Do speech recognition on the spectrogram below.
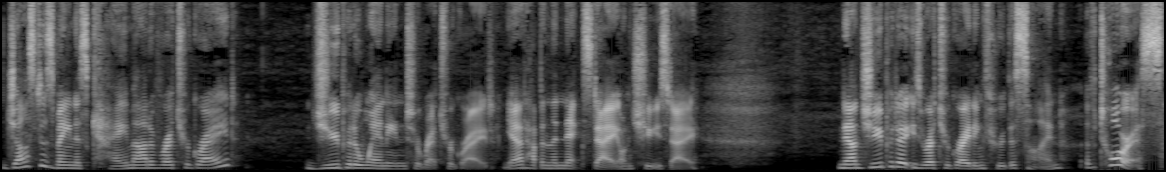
Just as Venus came out of retrograde, Jupiter went into retrograde. Yeah, it happened the next day on Tuesday. Now, Jupiter is retrograding through the sign of Taurus.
